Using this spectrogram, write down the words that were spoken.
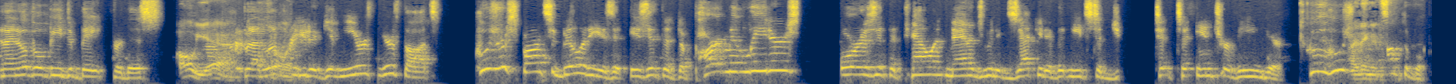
And I know there'll be debate for this. Oh yeah. but I'd love for you to give me your, your thoughts. Whose responsibility is it? Is it the department leaders or is it the talent management executive that needs to to, to intervene here? Who, who's I think responsible? It's,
